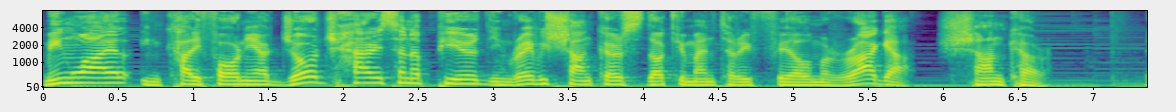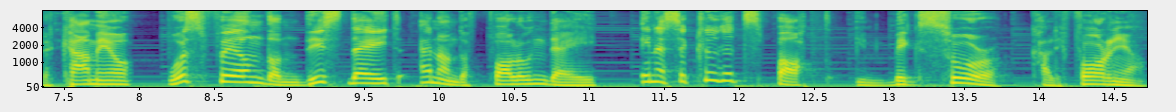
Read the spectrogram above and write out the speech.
Meanwhile, in California, George Harrison appeared in Ravi Shankar's documentary film Raga, Shankar. The cameo was filmed on this date and on the following day in a secluded spot in Big Sur, California.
